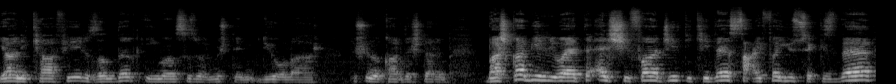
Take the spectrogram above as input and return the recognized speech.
Yani kafir, zındık, imansız ölmüş diyorlar. Düşünün kardeşlerim. Başka bir rivayette El Şifa cilt 2'de sayfa 108'de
